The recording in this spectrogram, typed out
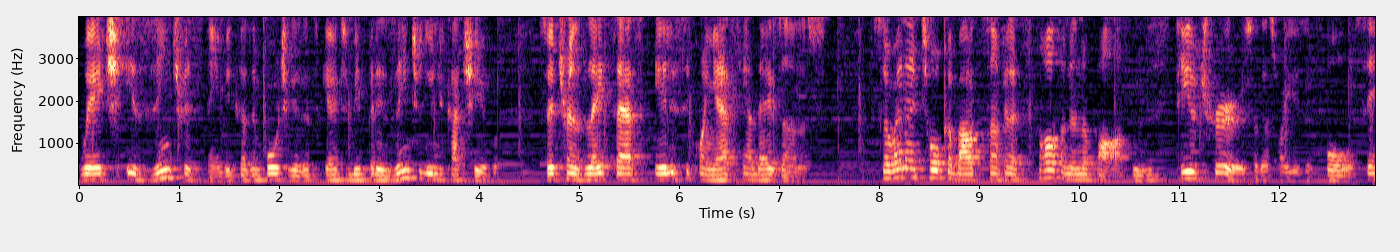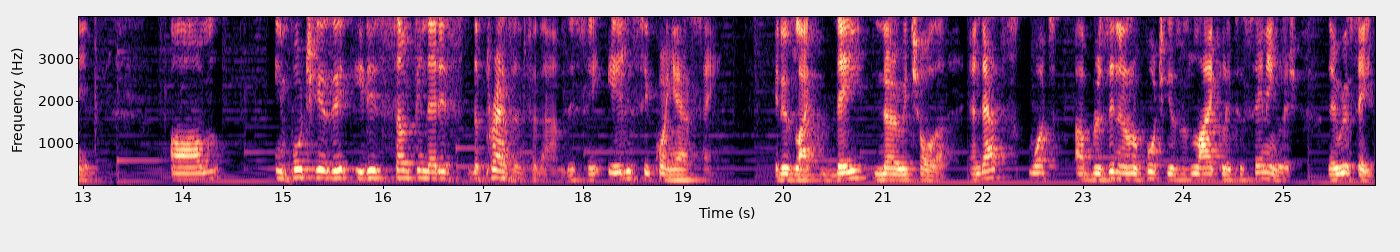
which is interesting because in Portuguese it's going to be presente do indicativo. So it translates as eles se conhecem há 10 anos. So when I talk about something that started in the past, this is still true, so that's why I use it for since. Um, in Portuguese, it, it is something that is the present for them. They say eles se conhecem. It is like they know each other. And that's what a Brazilian or Portuguese is likely to say in English. They will say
